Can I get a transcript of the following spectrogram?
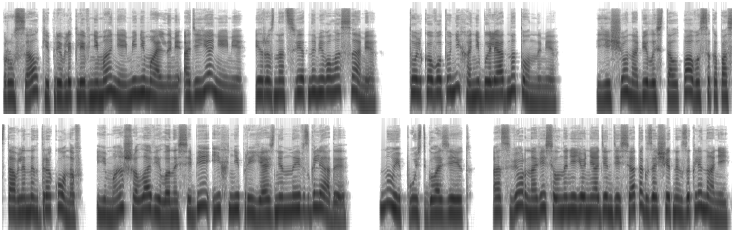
Русалки привлекли внимание минимальными одеяниями и разноцветными волосами, только вот у них они были однотонными. Еще набилась толпа высокопоставленных драконов, и Маша ловила на себе их неприязненные взгляды. Ну и пусть глазеют. А свер навесил на нее не один десяток защитных заклинаний,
